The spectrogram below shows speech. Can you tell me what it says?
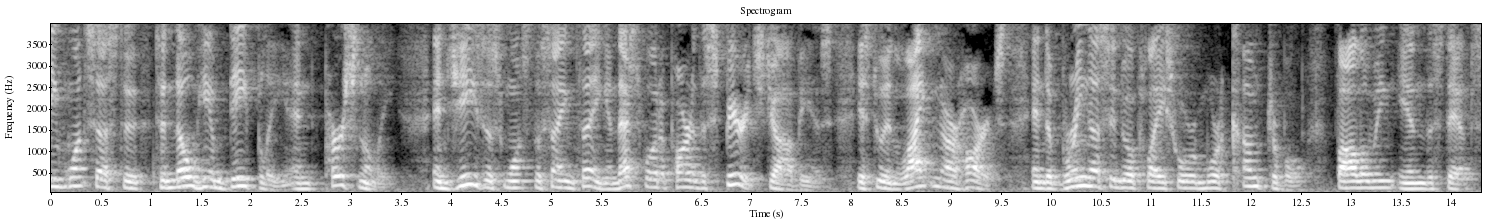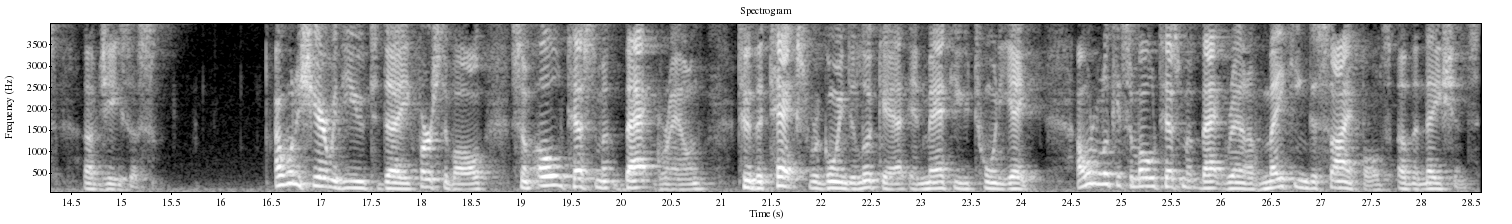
He wants us to, to know Him deeply and personally. And Jesus wants the same thing. And that's what a part of the Spirit's job is, is to enlighten our hearts and to bring us into a place where we're more comfortable following in the steps of Jesus. I want to share with you today, first of all, some Old Testament background to the text we're going to look at in Matthew 28. I want to look at some Old Testament background of making disciples of the nations.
